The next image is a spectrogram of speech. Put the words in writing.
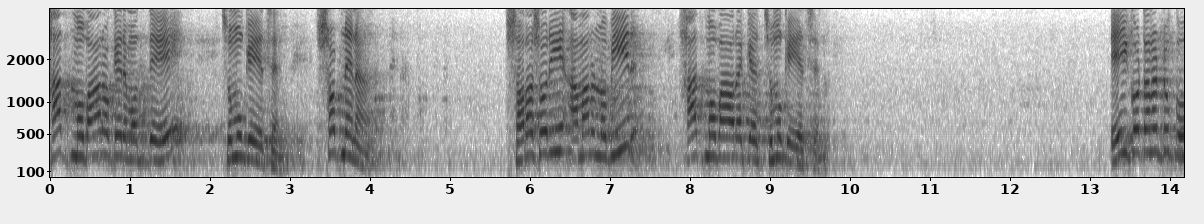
হাত মোবারকের মধ্যে চুমু গিয়েছেন স্বপ্নে না। সরাসরি আমার নবীর হাত মোবারকে চুমু গিয়েছেন এই ঘটনাটুকু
